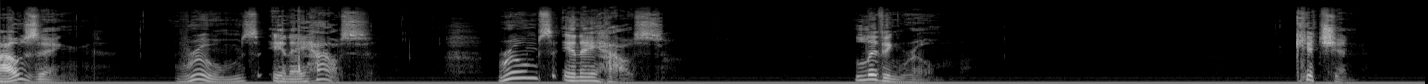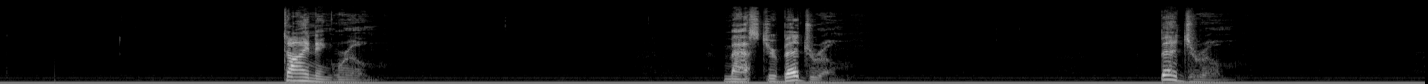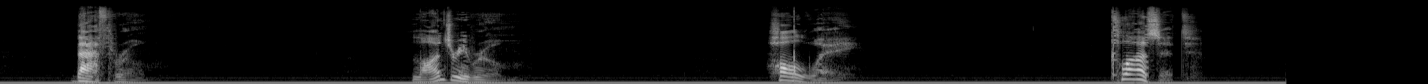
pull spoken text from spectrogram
Housing. Rooms in a house. Rooms in a house. Living room. Kitchen. Dining room. Master bedroom. Bedroom bathroom laundry room hallway closet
